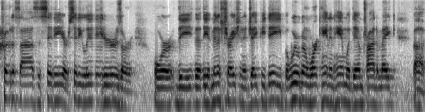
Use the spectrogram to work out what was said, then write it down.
criticize the city or city leaders or or the, the, the administration at JPD, but we were going to work hand in hand with them, trying to make. Uh,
